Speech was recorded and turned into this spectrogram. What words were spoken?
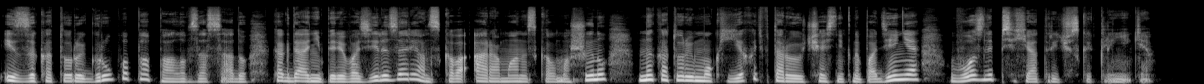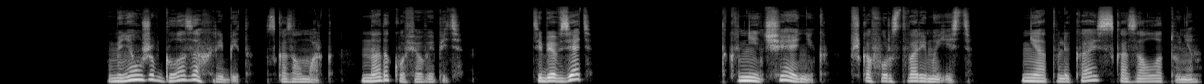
из-за которой группа попала в засаду, когда они перевозили Зарянского, а Роман искал машину, на которой мог ехать второй участник нападения возле психиатрической клиники. «У меня уже в глазах рябит», — сказал Марк. «Надо кофе выпить». «Тебе взять?» «Ткни чайник, в шкафу растворимый есть», — не отвлекаясь, сказал Латунин.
